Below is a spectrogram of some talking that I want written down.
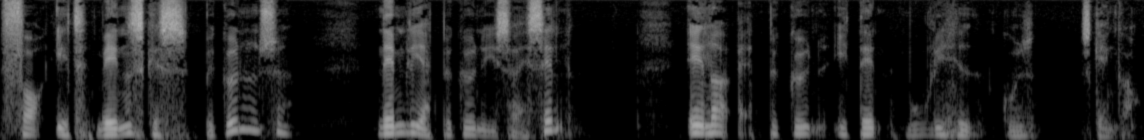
for et menneskes begyndelse, nemlig at begynde i sig selv, eller at begynde i den mulighed, Gud skænker.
